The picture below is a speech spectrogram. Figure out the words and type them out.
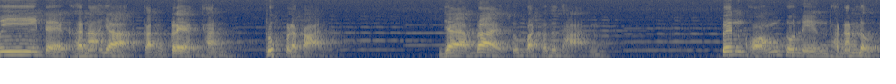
มีแต่คณะญาติกันแกล้งท่านทุกประการ อยากได้สมบัติพระสถาน เป็นของตนเองเท่านั้นเลย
